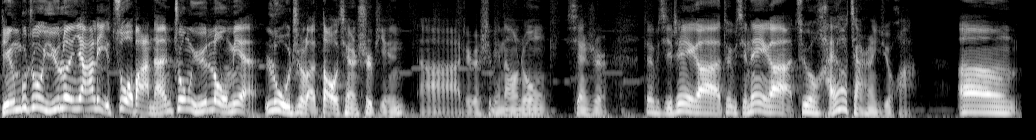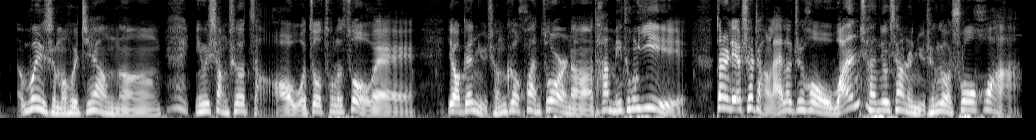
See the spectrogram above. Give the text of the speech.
顶不住舆论压力，作霸男终于露面，录制了道歉视频啊！这个视频当中，先是对不起这个，对不起那个，最后还要加上一句话，嗯，为什么会这样呢？因为上车早，我坐错了座位，要跟女乘客换座呢，他没同意。但是列车长来了之后，完全就向着女乘客说话，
